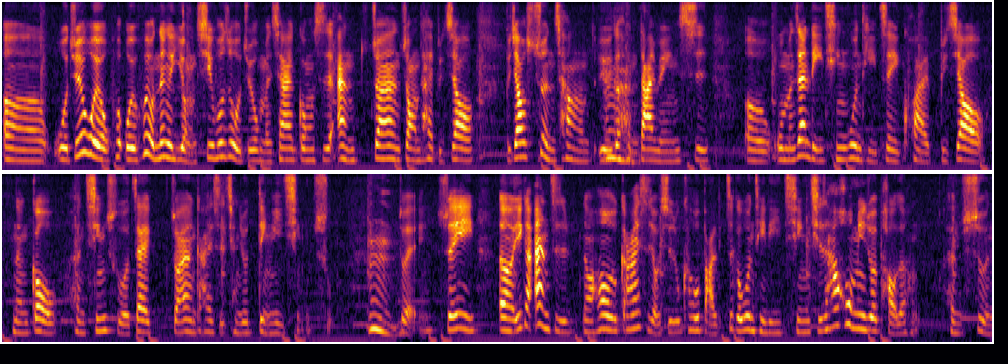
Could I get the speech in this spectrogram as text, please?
呃，我觉得我有会我会有那个勇气，或是我觉得我们现在公司按专案状态比较比较顺畅，有一个很大原因是、嗯、呃，我们在理清问题这一块比较能够很清楚的在专案开始前就定义清楚。嗯，对，所以呃，一个案子，然后刚开始有协助客户把这个问题理清，其实他后面就会跑得很。很顺，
